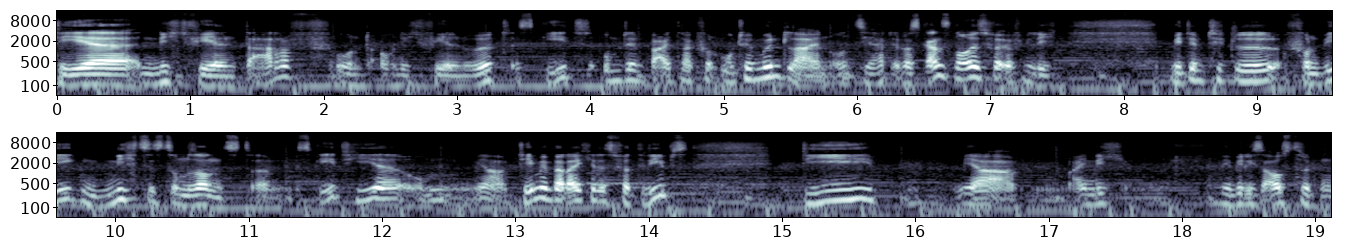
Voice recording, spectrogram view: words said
der nicht fehlen darf und auch nicht fehlen wird. Es geht um den Beitrag von Ute Mündlein und sie hat etwas ganz Neues veröffentlicht mit dem Titel Von wegen nichts ist umsonst. Ähm, es geht hier um ja, Themenbereiche des Vertriebs, die ja eigentlich, wie will ich es ausdrücken,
